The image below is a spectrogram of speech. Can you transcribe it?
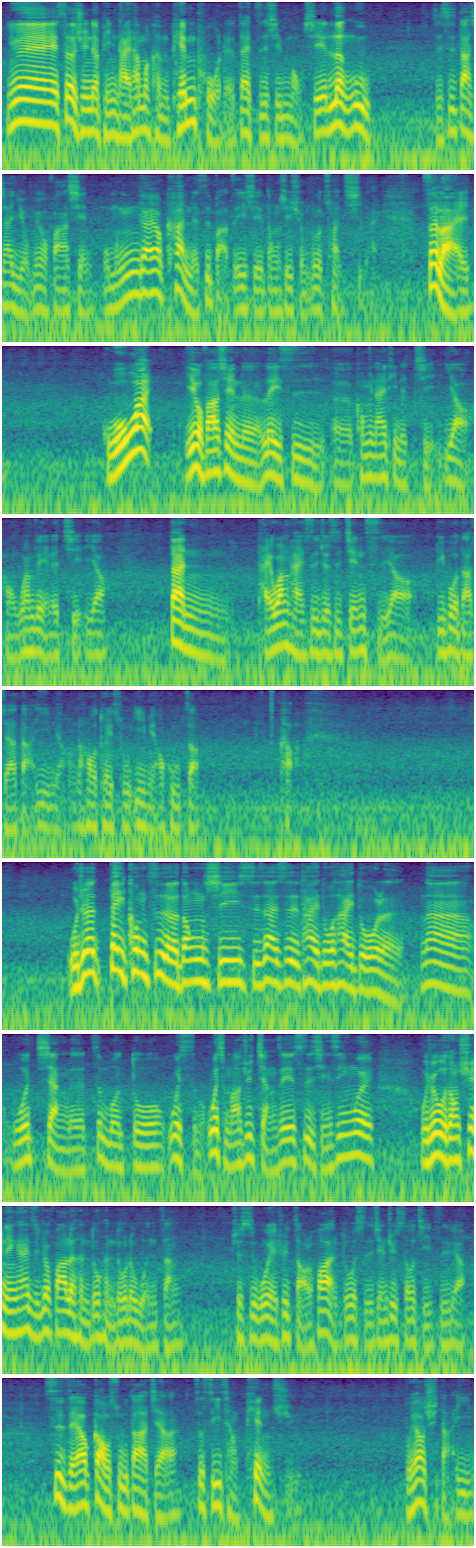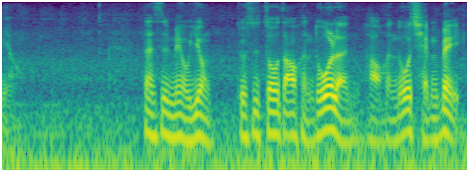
因为社群的平台，他们很偏颇的在执行某些任务。只是大家有没有发现？我们应该要看的是把这一些东西全部都串起来。再来，国外也有发现了类似呃 COVID-19 的解药，哈，武汉肺炎的解药，但台湾还是就是坚持要逼迫大家打疫苗，然后推出疫苗护照。好，我觉得被控制的东西实在是太多太多了。那我讲了这么多，为什么为什么要去讲这些事情？是因为。我觉得我从去年开始就发了很多很多的文章，就是我也去找了，花很多时间去收集资料，试着要告诉大家这是一场骗局，不要去打疫苗。但是没有用，就是周遭很多人，好，很多前辈，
